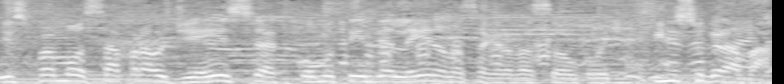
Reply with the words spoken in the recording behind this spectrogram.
Isso pra mostrar pra audiência como tem delay na nossa gravação, como é difícil gravar.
